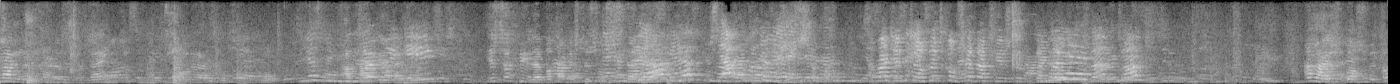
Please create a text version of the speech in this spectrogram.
na przykład wolę. Jeszcze chwilę, bo tam jeszcze są cztery. Słuchajcie, z książeczką siadacie jeszcze tutaj na miejsce, tak? Aha, już poszły. To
